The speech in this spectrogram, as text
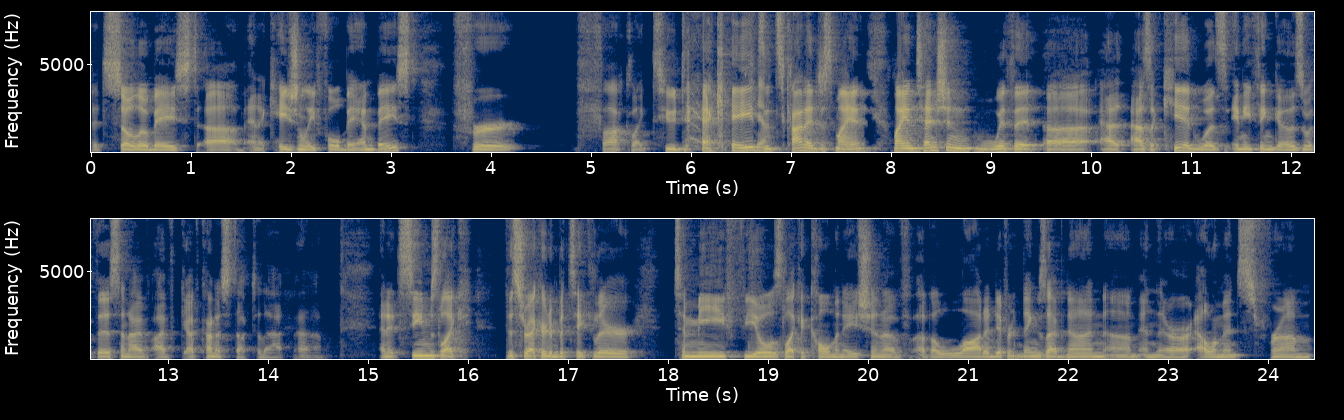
that's solo based uh, and occasionally full band based for fuck like two decades yeah. it's kind of just my my intention with it uh, as, as, a kid was anything goes with this and i've i've, I've kind of stuck to that uh, and it seems like this record in particular to me feels like a culmination of of a lot of different things I've done, um, and there are elements from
